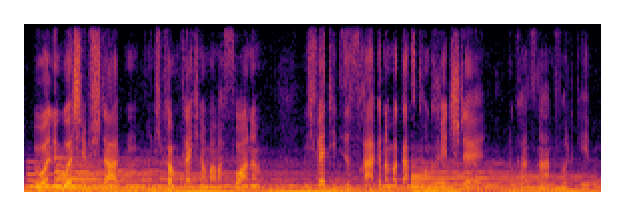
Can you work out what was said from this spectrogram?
Wir wollen den Worship starten und ich komme gleich nochmal nach vorne und ich werde dir diese Frage nochmal ganz konkret stellen. Du kannst eine Antwort geben.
